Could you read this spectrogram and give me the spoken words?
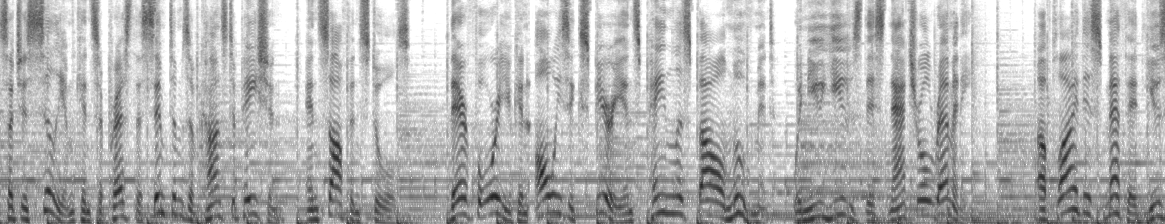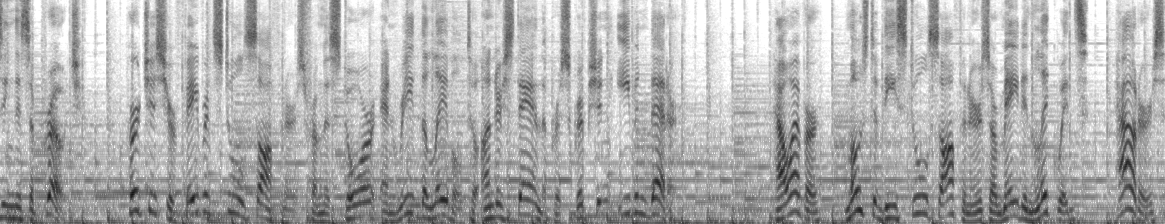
such as psyllium can suppress the symptoms of constipation and soften stools. Therefore, you can always experience painless bowel movement when you use this natural remedy. Apply this method using this approach. Purchase your favorite stool softeners from the store and read the label to understand the prescription even better. However, most of these stool softeners are made in liquids, powders,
